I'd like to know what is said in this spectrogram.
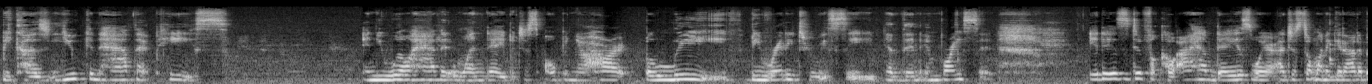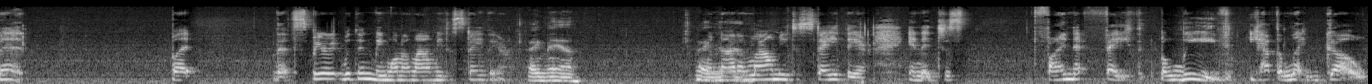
because you can have that peace and you will have it one day, but just open your heart, believe, be ready to receive, and then embrace it. It is difficult. I have days where I just don't want to get out of bed. But that spirit within me won't allow me to stay there. Amen. Amen. Will not allow me to stay there. And it just find that faith, believe. You have to let go.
